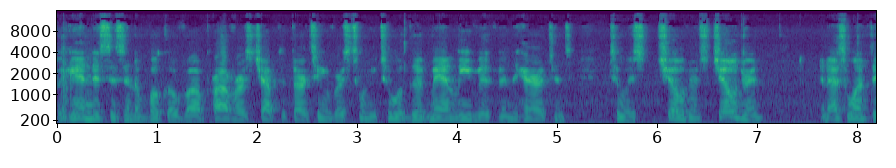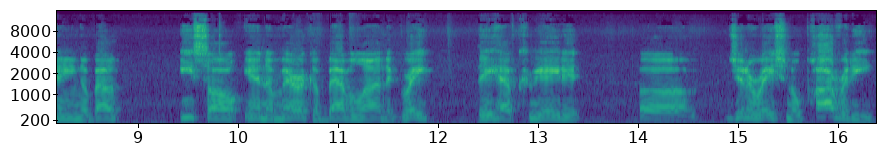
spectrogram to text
Again, this is in the book of uh, Proverbs, chapter 13, verse 22. A good man leaveth an inheritance to his children's children. And that's one thing about Esau in America, Babylon the Great. They have created uh, generational poverty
